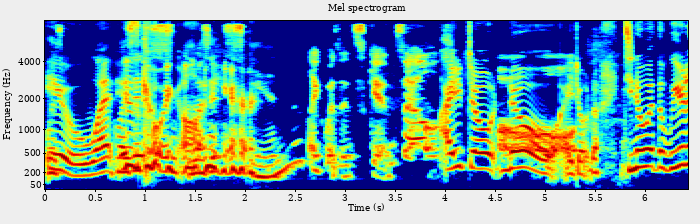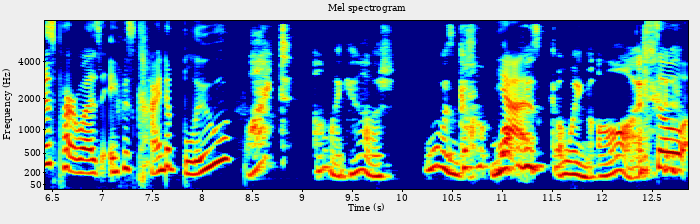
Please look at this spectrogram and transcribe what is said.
Was- ew, what Was is it- going on was it here? Skin? Like was it skin cells? I don't know. Oh. I don't know. Do you know what the weirdest part was? It was kind of blue. what? Oh my gosh. What was go- what Yeah. was going on? So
